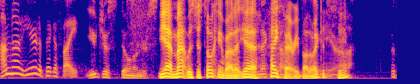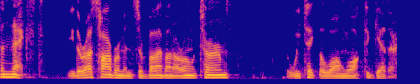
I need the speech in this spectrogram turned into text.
I'm not here to pick a fight. You just don't understand. Yeah, Matt was just talking about it. Yeah. Hey, time Fairy, by the way. you're Good to see you. huh? Or the next. Either us Harbormen survive on our own terms, or we take the long walk together.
